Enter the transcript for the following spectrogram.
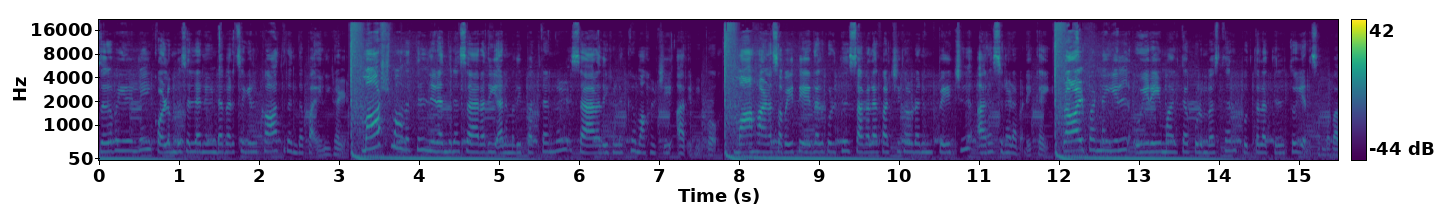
சேவையில்லை கொழும்பு செல்ல நீண்ட வரிசையில் காத்திருந்த பயணிகள். மார்ச் மாதத்தில் நிரந்தர சாரதி அனுமதி பத்திரங்கள் சாரதிகளுக்கு மகிழ்ச்சி அறிவிப்போம். மாகாண சபை தேர்தல் குறித்து சகல கட்சிகளுடனும் பேச்சு அரசு நடவடிக்கை. ராழ்பண்ணையில் உயிரை மாய்த்த குடும்பஸ்தர் புத்தளத்தில் துயர் சம்பவம்.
